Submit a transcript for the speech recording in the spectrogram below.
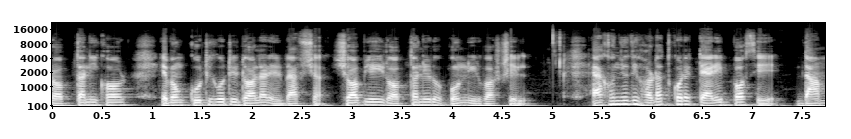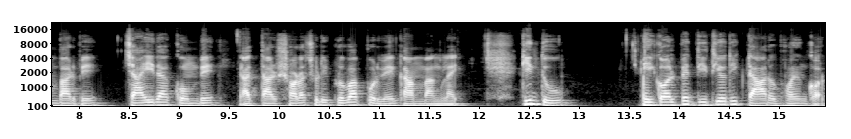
রপ্তানি কর এবং কোটি কোটি ডলারের ব্যবসা সবই এই রপ্তানির ওপর নির্ভরশীল। এখন যদি হঠাৎ করে ট্যারিফ বসে, দাম বাড়বে, চাহিদা কমবে আর তার সরাসরি প্রভাব পড়বে গ্রাম বাংলায়। কিন্তু এই গল্পের দ্বিতীয় দিকটা আরও ভয়ঙ্কর।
